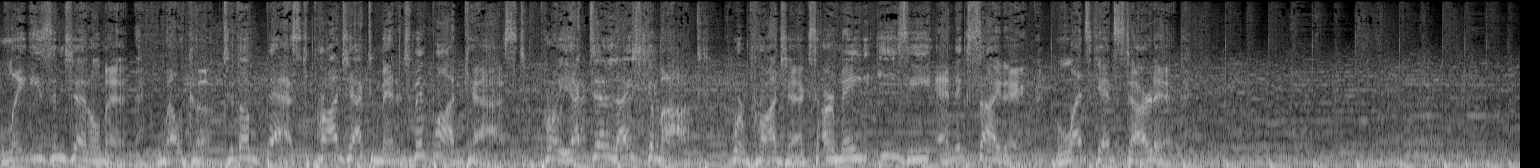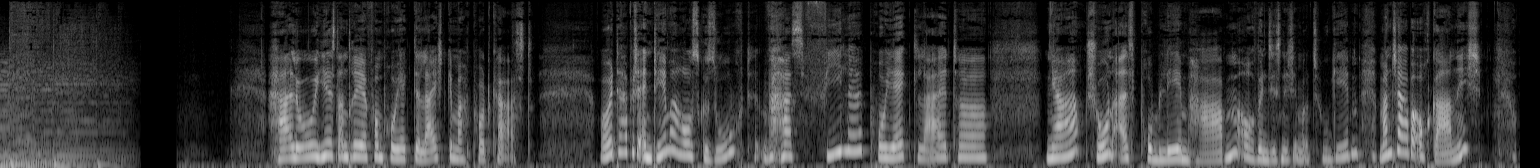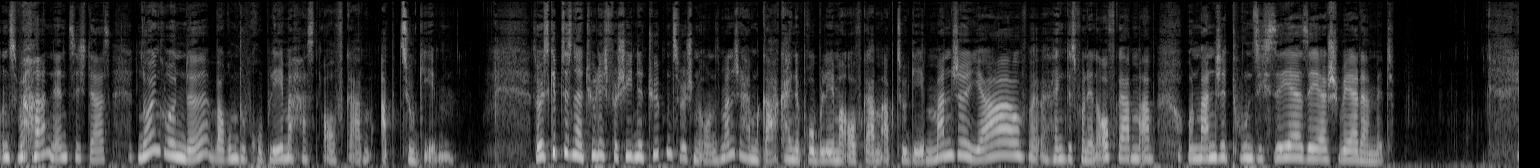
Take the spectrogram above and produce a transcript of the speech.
Ladies and gentlemen, welcome to the best project management podcast, Projekte leicht gemacht, where projects are made easy and exciting. Let's get started. Hallo, hier ist Andrea vom Projekte leicht gemacht Podcast. Heute habe ich ein Thema rausgesucht, was viele Projektleiter ja, schon als Problem haben, auch wenn sie es nicht immer zugeben, manche aber auch gar nicht. Und zwar nennt sich das neun Gründe, warum du Probleme hast, Aufgaben abzugeben. So, jetzt gibt es natürlich verschiedene Typen zwischen uns. Manche haben gar keine Probleme, Aufgaben abzugeben. Manche, ja, hängt es von den Aufgaben ab. Und manche tun sich sehr, sehr schwer damit.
